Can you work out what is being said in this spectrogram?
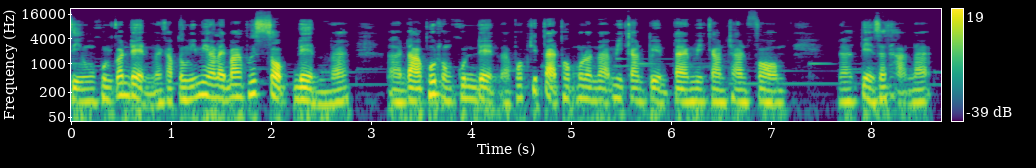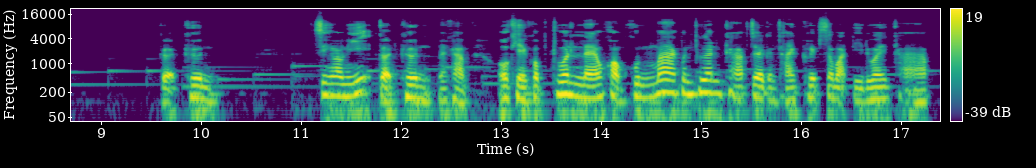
สิงห์ของคุณก็เด่นนะครับ ตรงนี้มีอะไรบ้างพฤษภเด่นนะดาวพุธของคุณเด่นนะพบที่ 8 พบมรณะมีการเปลี่ยนแปลงมีการ transform นะเปลี่ยนสถานะเกิดขึ้น สิ่งเหล่านี้เกิดขึ้นนะครับ โอเค ครบถ้วนแล้วขอบคุณมากเพื่อนๆครับ เจอกันท้ายคลิปสวัสดีด้วยครับ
